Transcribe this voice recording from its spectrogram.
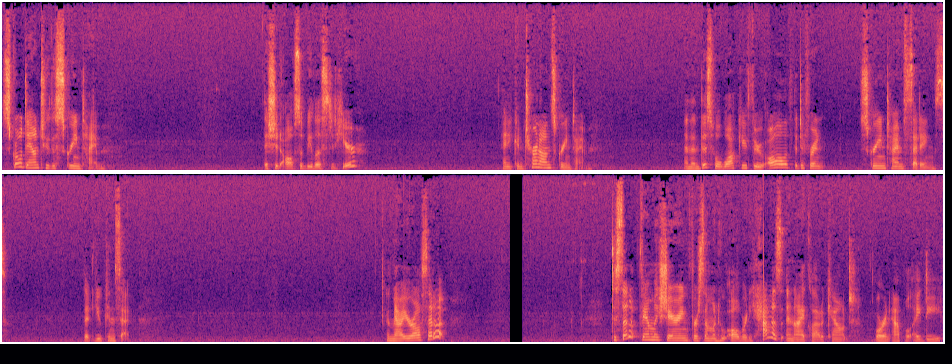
scroll down to the screen time. They should also be listed here. And you can turn on screen time. And then this will walk you through all of the different screen time settings that you can set. And now you're all set up. To set up family sharing for someone who already has an iCloud account, or an Apple ID,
